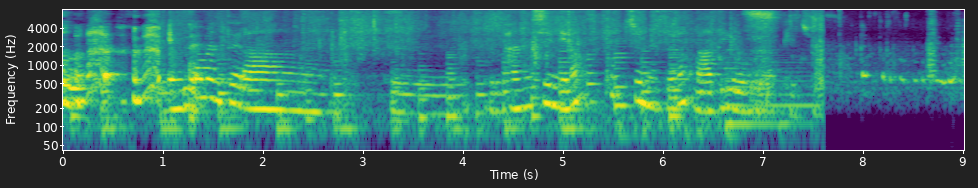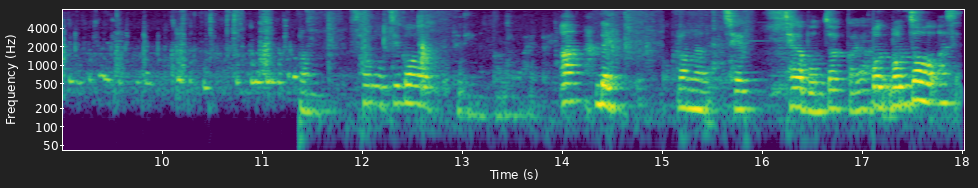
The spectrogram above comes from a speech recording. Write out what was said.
응. 앵커멘트랑 그, 그 단신이랑 스포츠 뉴스랑 라디오 이렇게 주. 그럼 서로 찍어드리는 걸로 할까요? 아, 네. 그러면 제 제가 먼저 할까요? 먼, 먼저 하시.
